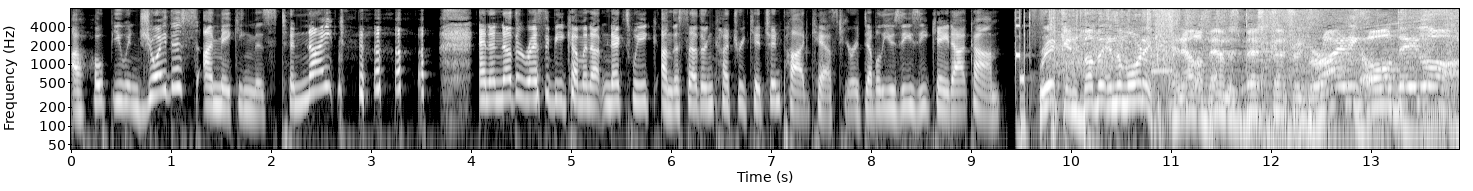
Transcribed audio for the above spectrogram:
I hope you enjoy this. I'm making this tonight. and another recipe coming up next week on the Southern Country Kitchen podcast here at WZZK.com. Rick and Bubba in the morning, and Alabama's best country variety all day long.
